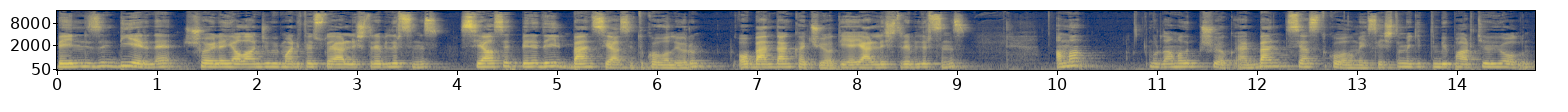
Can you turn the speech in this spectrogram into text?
beyninizin bir yerine şöyle yalancı bir manifesto yerleştirebilirsiniz. Siyaset beni değil ben siyaseti kovalıyorum. O benden kaçıyor diye yerleştirebilirsiniz. Ama burada amalık bir şey yok. Yani ben siyaseti kovalamayı seçtim ve gittim bir partiye üye oldum.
